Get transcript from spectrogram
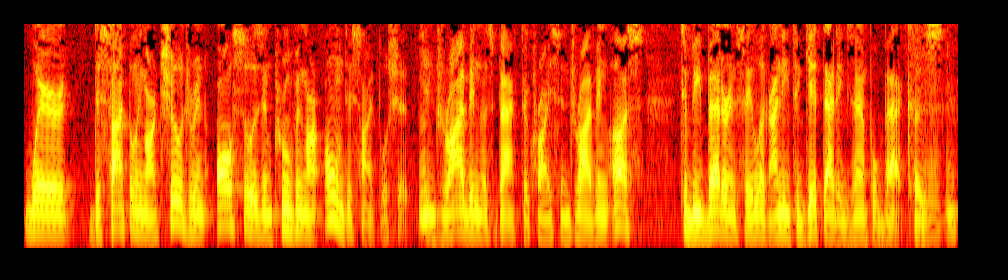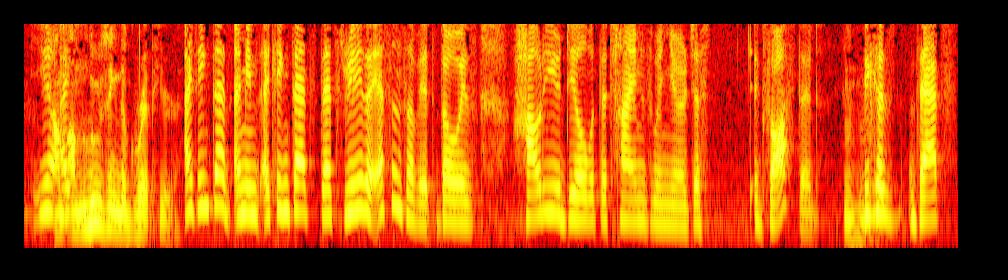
where discipling our children also is improving our own discipleship mm-hmm. and driving us back to Christ and driving us to be better and say, look, I need to get that example back because mm-hmm. You know, I'm, I- I'm losing the grip here. I think that I mean I think that's that's really the essence of it though is how do you deal with the times when you're just exhausted? Mm-hmm. Because that's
